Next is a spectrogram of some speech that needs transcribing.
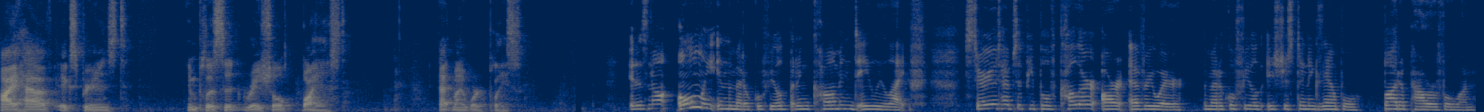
I have experienced implicit racial bias at my workplace. It is not only in the medical field, but in common daily life. Stereotypes of people of color are everywhere. The medical field is just an example, but a powerful one.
